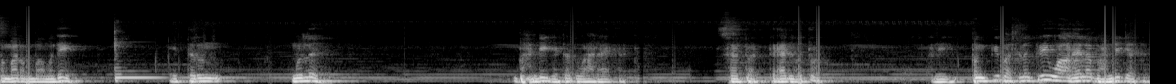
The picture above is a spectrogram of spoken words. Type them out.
समारंभामध्ये हे तरुण मुलं भांडी घेतात वाढाय करतात. स्वयंपाक तयार होतो. आणि पंक्ती बसलं तरी वाढायला भांडी घेतात.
